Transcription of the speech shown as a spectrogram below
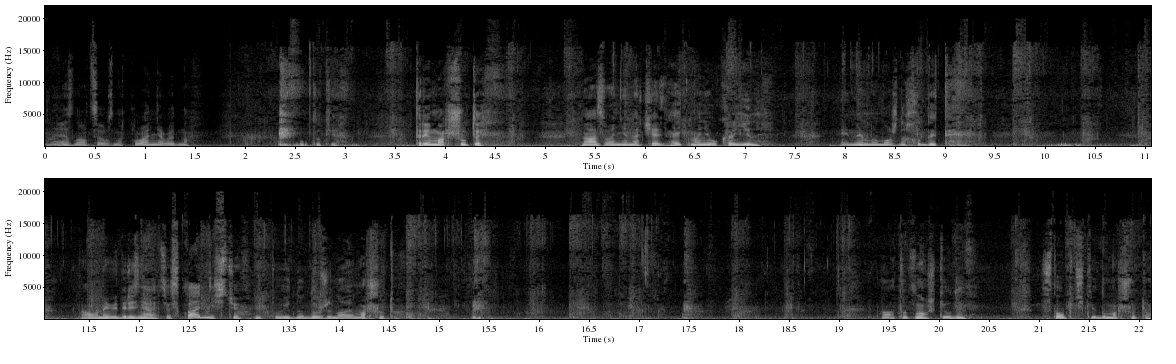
Ну, я знав це ознакування видно. Тут є три маршрути, названі на честь гетьманів України. І ними можна ходити. А вони відрізняються складністю, відповідно довжиною маршруту. А тут таки один стовпчиків до маршруту.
